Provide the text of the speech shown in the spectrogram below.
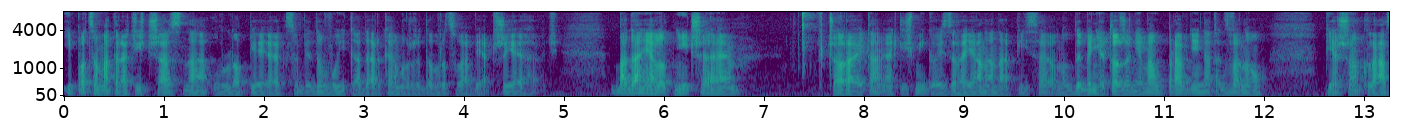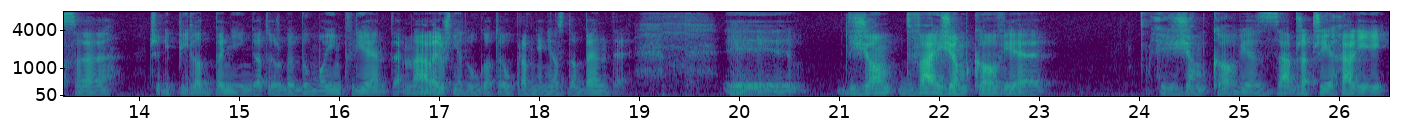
i po co ma tracić czas na urlopie, jak sobie do wujka Darka może do Wrocławia przyjechać. Badania lotnicze, wczoraj tam jakiś mi gość z Ryana napisał, no gdyby nie to, że nie mam uprawnień na tak zwaną pierwszą klasę, czyli pilot Benninga, to już by był moim klientem, no ale już niedługo te uprawnienia zdobędę. Yy, ziom, dwaj ziomkowie ziomkowie z Zabrza przyjechali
